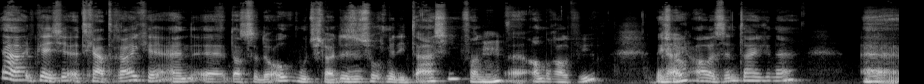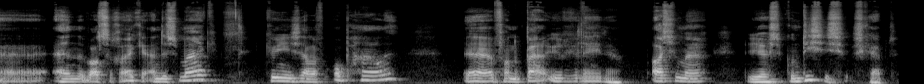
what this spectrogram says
Ja, weet je, het gaat ruiken en eh, dat ze de ogen moeten sluiten. Het is een soort meditatie van Mhm. eh, anderhalf uur. Dan ga ik alle zintuigen na. Eh, en wat ze ruiken. En de smaak kun je zelf ophalen eh, van een paar uur geleden. Als je maar de juiste condities schept.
